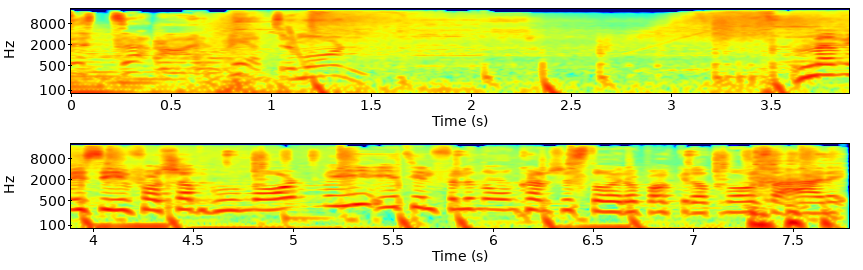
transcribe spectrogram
Dette er P3 Morgen. Men vi sier fortsatt god morgen, vi. I tilfelle noen kanskje står opp akkurat nå, så er det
